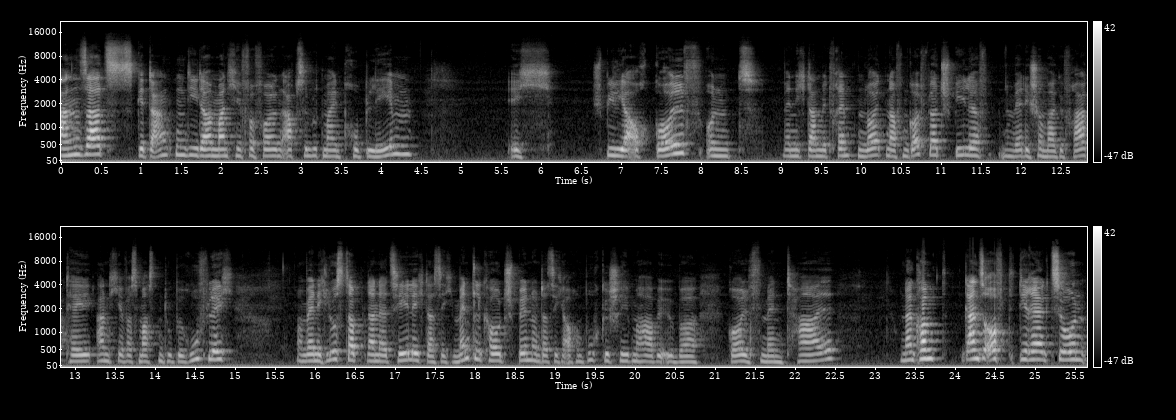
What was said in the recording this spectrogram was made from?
Ansatz, Gedanken, die da manche verfolgen, absolut mein Problem. Ich spiele ja auch Golf und wenn ich dann mit fremden Leuten auf dem Golfplatz spiele, dann werde ich schon mal gefragt, hey Antje, was machst denn du beruflich? Und wenn ich Lust habe, dann erzähle ich, dass ich Mental Coach bin und dass ich auch ein Buch geschrieben habe über Golf mental. Und dann kommt ganz oft die Reaktion,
